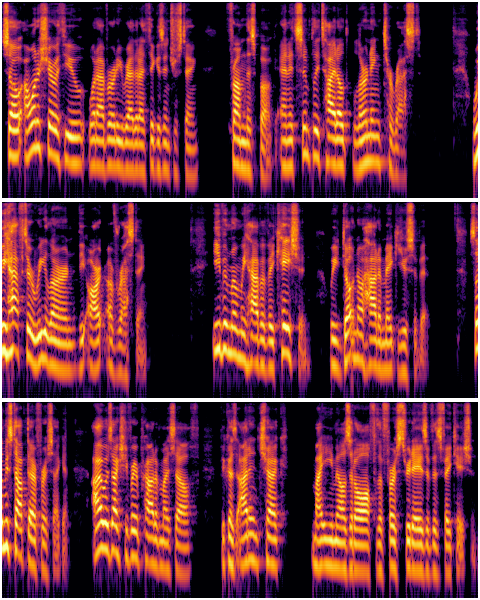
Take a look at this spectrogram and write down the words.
So I want to share with you what I've already read that I think is interesting from this book. And it's simply titled Learning to Rest. We have to relearn the art of resting. Even when we have a vacation, we don't know how to make use of it. So let me stop there for a second. I was actually very proud of myself because I didn't check my emails at all for the first three days of this vacation.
